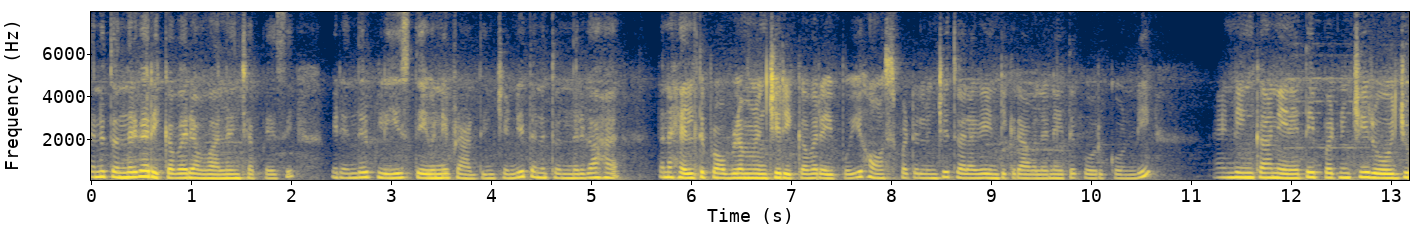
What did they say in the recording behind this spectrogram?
తను తొందరగా రికవర్ అవ్వాలని చెప్పేసి మీరందరూ ప్లీజ్ దేవుని ప్రార్థించండి. తను తొందరగా తన హెల్త్ ప్రాబ్లం నుంచి రికవర్ అయిపోయి హాస్పిటల్ నుంచి త్వరగా ఇంటికి రావాలని అయితే కోరుకోండి. అండ్ ఇంకా నేనైతే ఇప్పటి నుంచి రోజు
